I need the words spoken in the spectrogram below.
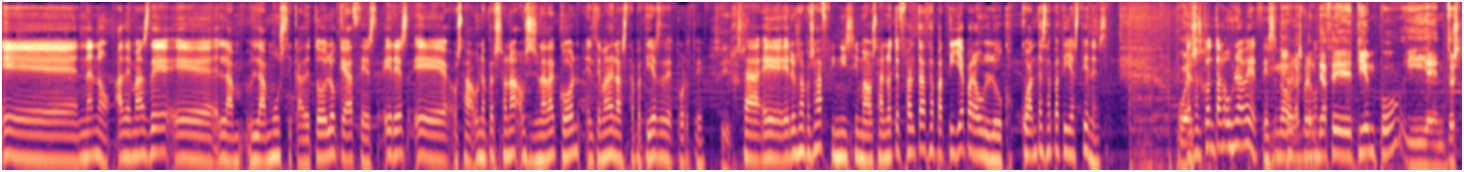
Eh, Nano, además de eh, la, la música, de todo lo que haces, eres eh, o sea, una persona obsesionada con el tema de las zapatillas de deporte. Sí. O sea, eh, eres una persona finísima, o sea, no te falta zapatilla para un look. ¿Cuántas zapatillas tienes? Pues, ¿Las has contado alguna vez? Es No, la las pregunta. conté hace tiempo y entonces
